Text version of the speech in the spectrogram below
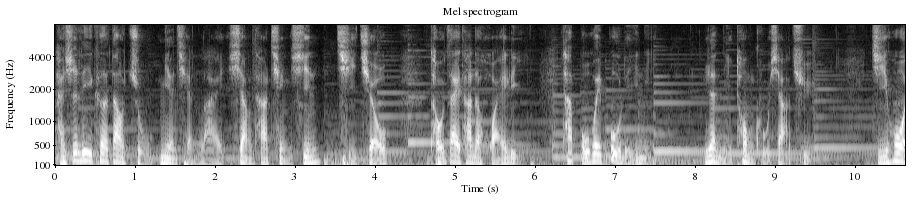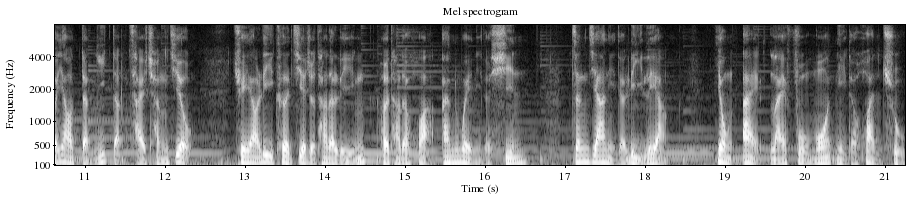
还是立刻到主面前来，向他倾心祈求，投在他的怀里，他不会不理你，任你痛苦下去。急或要等一等才成就。却要立刻借着他的灵和他的话安慰你的心，增加你的力量，用爱来抚摸你的患处。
